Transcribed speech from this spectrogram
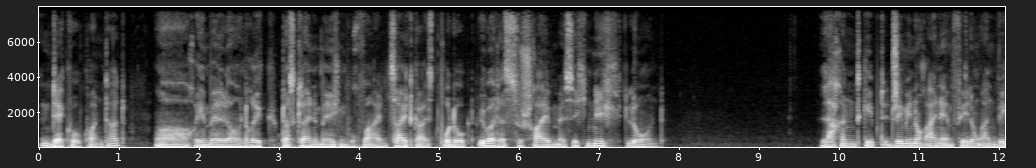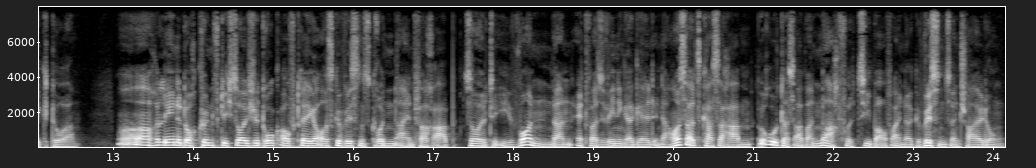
Deko kontert. Ach, Imelda und Rick, das kleine Märchenbuch war ein Zeitgeistprodukt, über das zu schreiben es sich nicht lohnt. Lachend gibt Jimmy noch eine Empfehlung an Viktor. Ach, lehne doch künftig solche Druckaufträge aus Gewissensgründen einfach ab. Sollte Yvonne dann etwas weniger Geld in der Haushaltskasse haben, beruht das aber nachvollziehbar auf einer Gewissensentscheidung.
